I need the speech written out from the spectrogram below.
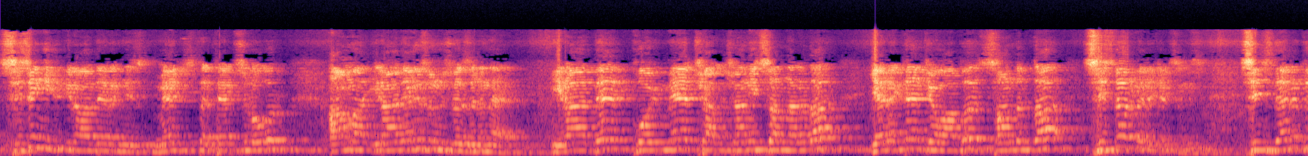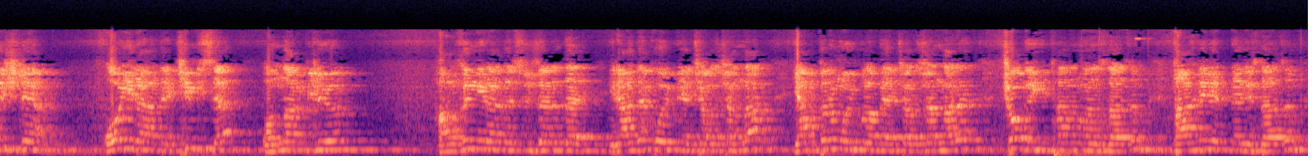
Sizin iradeleriniz mecliste temsil olur ama iradenizin üzerine irade koymaya çalışan insanlara da gereken cevabı sandıkta sizler vereceksiniz. Sizleri dışlayan o irade kim ise onlar biliyor. Halkın iradesi üzerinde irade koymaya çalışanlar, yaptırım uygulamaya çalışanları çok iyi tanımanız lazım, tahlil etmeniz lazım.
